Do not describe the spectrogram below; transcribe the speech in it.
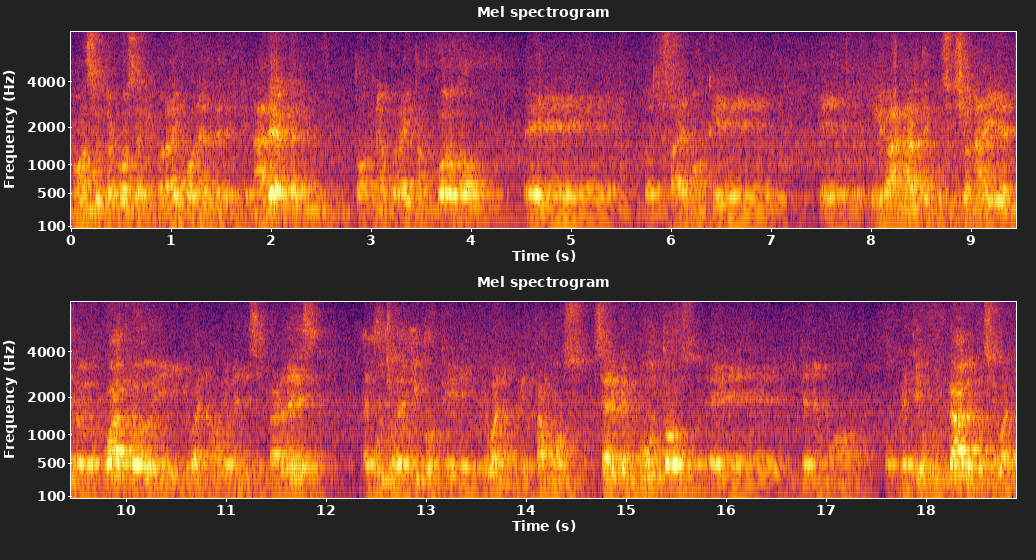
no hace otra cosa que por ahí ponerte en alerta en un torneo por ahí tan corto, eh, donde sabemos que el ganar te posiciona ahí dentro de los cuatro y, bueno, obviamente si perdés hay muchos equipos que, bueno, que estamos cerca en puntos y tenemos objetivo muy claro, entonces bueno,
